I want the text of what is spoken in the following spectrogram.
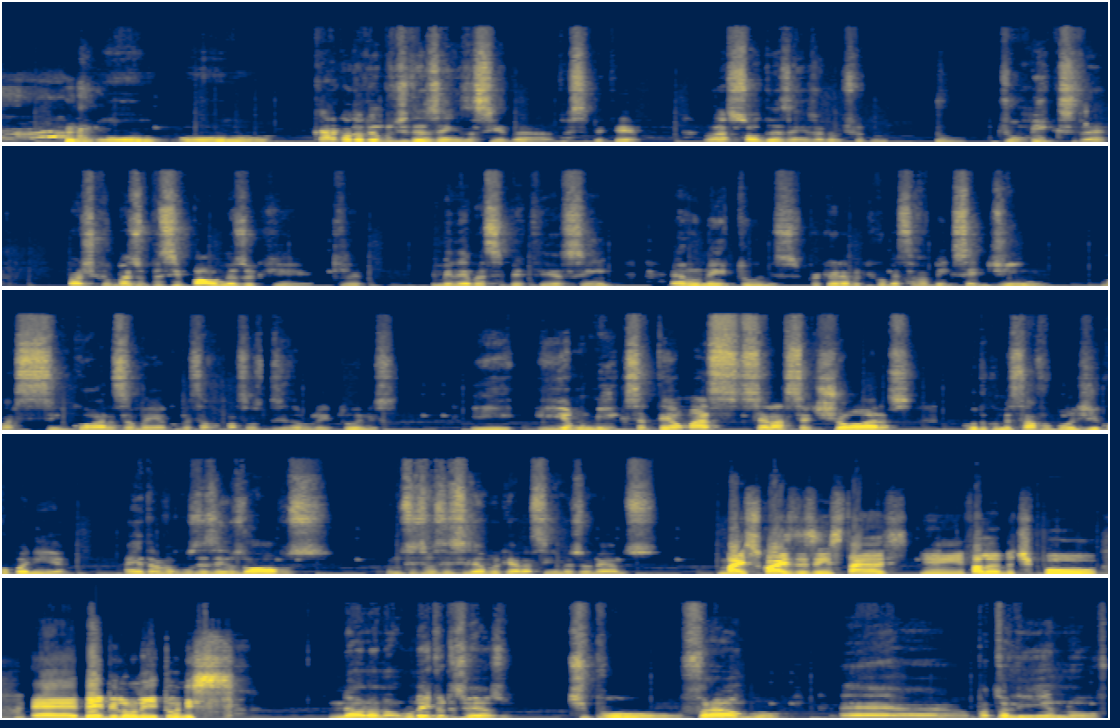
o, o, Cara, quando eu lembro de desenhos assim da, do SBT, não é só desenhos, eu lembro tipo, de, um, de um mix, né? Eu acho que mas o principal mesmo que, que, me, lembra SBT assim era o Ney Tunes, porque eu lembro que começava bem cedinho, umas 5 horas da manhã começava a passar os desenhos do Ney Tunes, e ia um mix até umas, sei lá, 7 horas, quando começava o Bom Dia e Companhia. Aí entravam alguns desenhos novos. Eu não sei se você se lembra que era assim, mais ou menos. Mas quais desenhos está eh, falando? Tipo, é, Baby Looney Tunes? Não, não, não. Looney Tunes mesmo. Tipo, Frango, é, Patolino,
